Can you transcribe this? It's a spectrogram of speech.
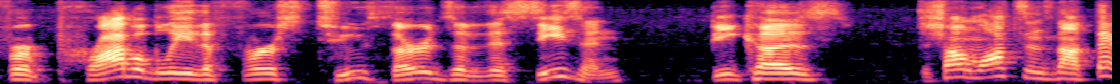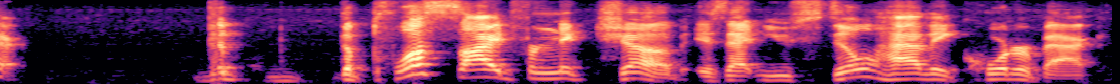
for probably the first two thirds of this season because Deshaun Watson's not there. The the plus side for Nick Chubb is that you still have a quarterback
